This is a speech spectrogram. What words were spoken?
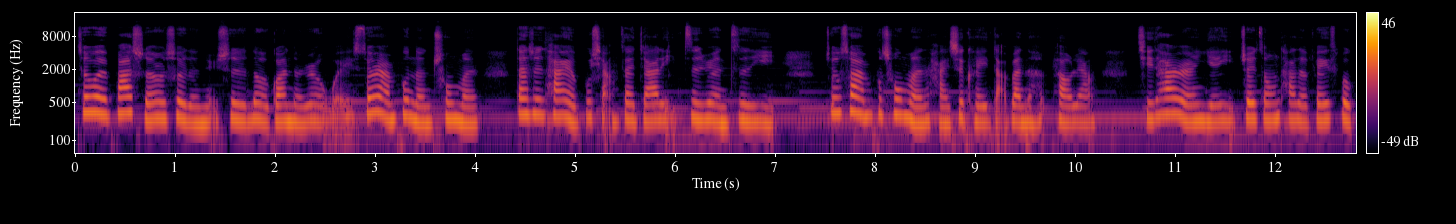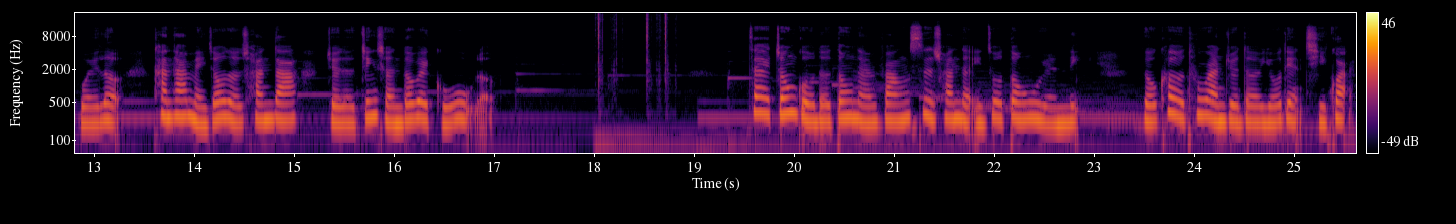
这位八十二岁的女士乐观地认为，虽然不能出门，但是她也不想在家里自怨自艾。就算不出门，还是可以打扮得很漂亮。其他人也以追踪她的 Facebook 为乐，看她每周的穿搭，觉得精神都被鼓舞了。在中国的东南方，四川的一座动物园里，游客突然觉得有点奇怪，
